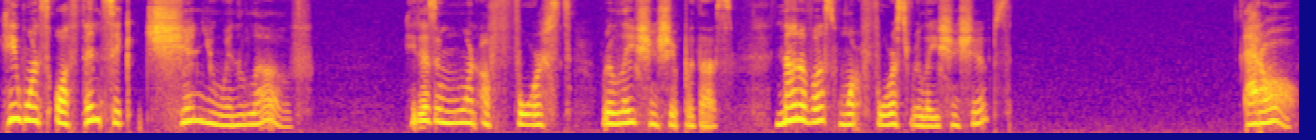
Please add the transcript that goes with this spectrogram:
He wants authentic, genuine love. He doesn't want a forced relationship with us. None of us want forced relationships at all.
